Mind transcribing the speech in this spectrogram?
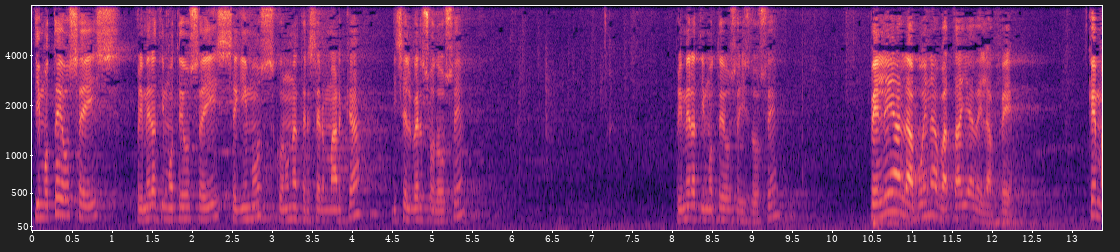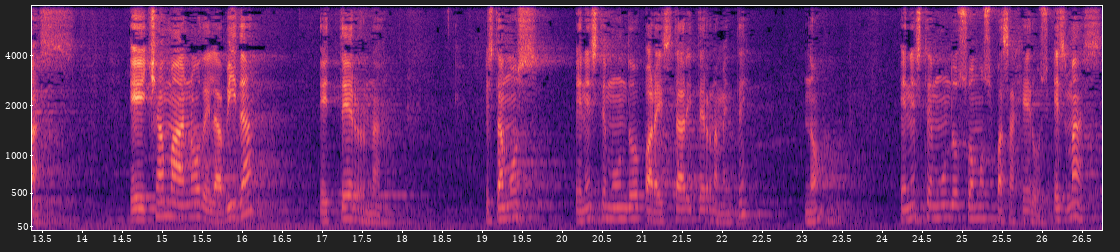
Timoteo 6, 1 Timoteo 6, seguimos con una tercera marca, dice el verso 12. 1 Timoteo 6:12, pelea la buena batalla de la fe. ¿Qué más? Echa mano de la vida eterna. ¿Estamos en este mundo para estar eternamente? No. En este mundo somos pasajeros. Es más,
